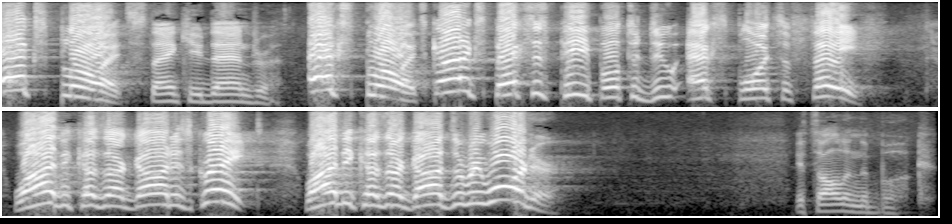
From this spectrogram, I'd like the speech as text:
Exploits. Thank you, Dandra. Exploits. God expects his people to do exploits of faith. Why? Because our God is great. Why? Because our God's a rewarder. It's all in the book.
